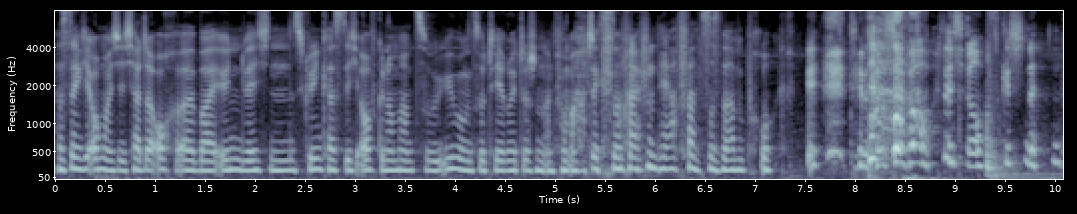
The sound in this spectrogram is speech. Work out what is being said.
Das denke ich auch manchmal. Ich hatte auch äh, bei irgendwelchen Screencasts, die ich aufgenommen habe, zu Übungen zur theoretischen Informatik, so einen halben Nervenzusammenbruch. Den habe ich aber auch nicht rausgeschnitten.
